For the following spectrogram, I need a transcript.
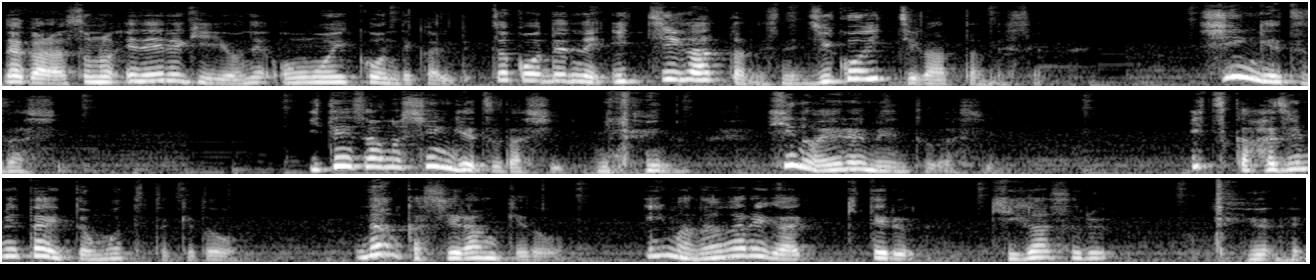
だからそのエネルギーをね思い込んで借りてそこでね一致があったんですね。自己一致があったんですよ。新月だし伊手座の新月だしみたいな。火のエレメントだしいつか始めたいって思ってたけどなんか知らんけど今流れが来てる気がするっていうね。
